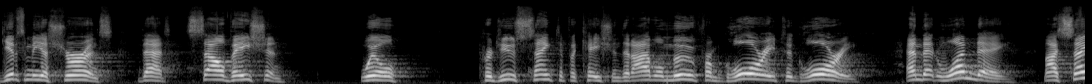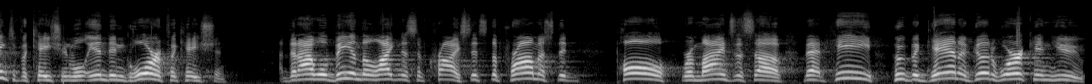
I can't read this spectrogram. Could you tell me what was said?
gives me assurance that salvation will produce sanctification, that I will move from glory to glory, and that one day my sanctification will end in glorification, that I will be in the likeness of Christ. It's the promise that Paul reminds us of that he who began a good work in you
